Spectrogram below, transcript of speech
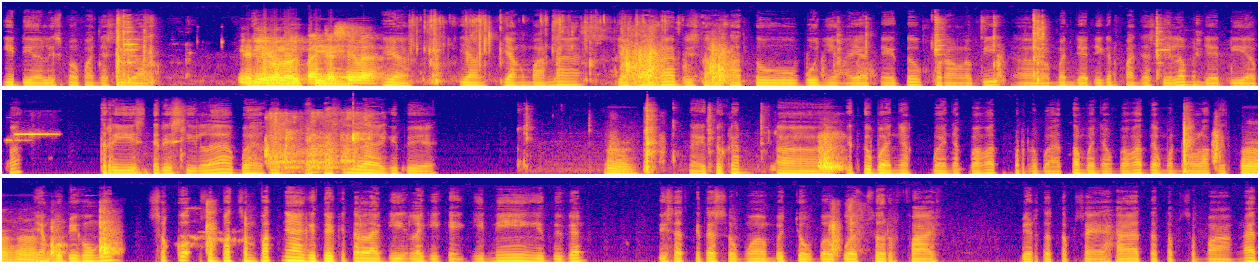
idealisme Pancasila. ideologi. Pancasila Iya, yang yang mana yang mana di salah satu bunyi ayatnya itu kurang lebih eh, menjadikan Pancasila menjadi apa? Tri Trisila bahkan Ekasila gitu ya. Hmm. Nah itu kan eh, itu banyak banyak banget perdebatan, banyak banget yang menolak itu. Mhm. Yang gue bingungin, kok sempat sempatnya gitu ya, kita lagi lagi kayak gini gitu kan. Di saat kita semua mencoba buat survive biar tetap sehat, tetap semangat,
